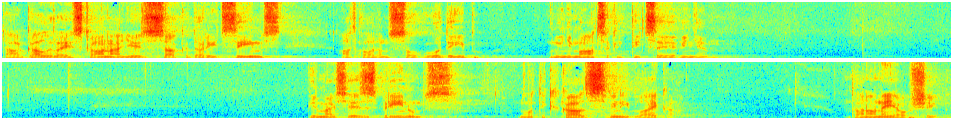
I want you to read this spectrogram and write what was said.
Tā Galilejas kānā Jēzus sāka darīt zīmes, atklādams savu godību, un viņa mācekļi ticēja viņam. Pirmais Jēzus brīnums notika kāzas svinību laikā. Un tā nav nejaušība.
